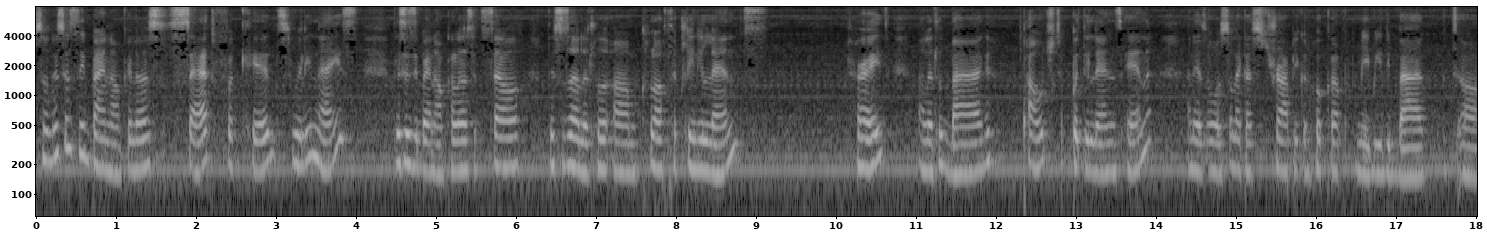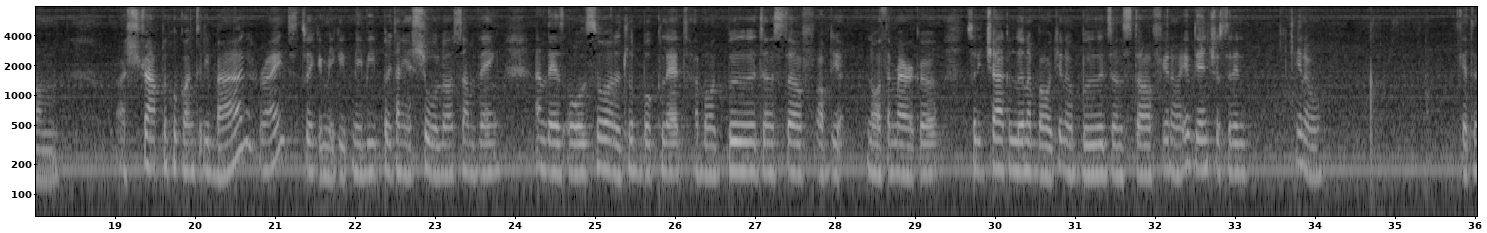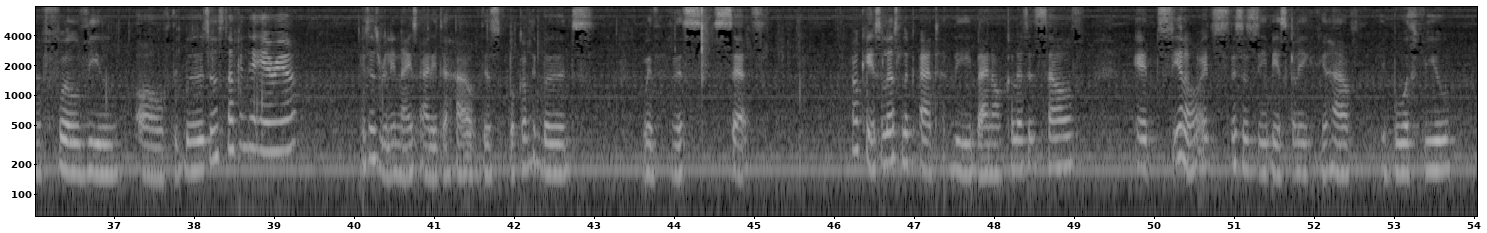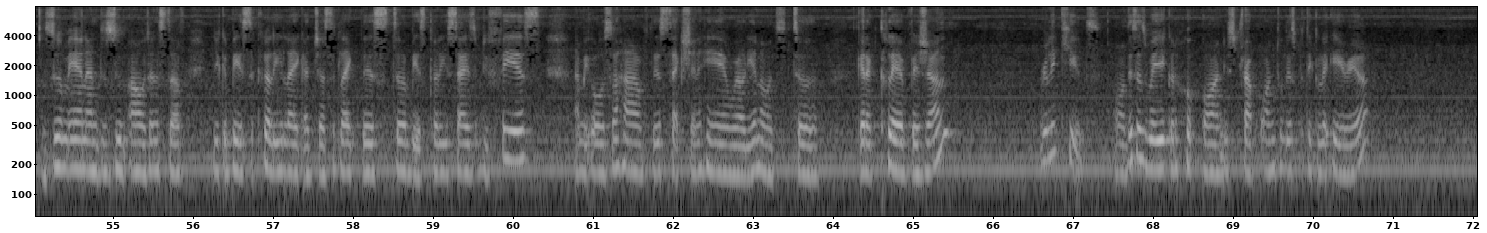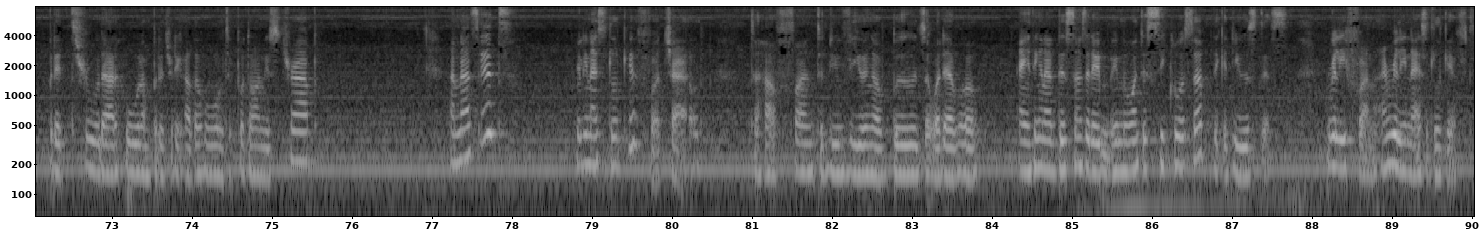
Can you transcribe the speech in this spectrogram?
So this is the binoculars set for kids, really nice. This is the binoculars itself. This is a little um, cloth to clean the lens, right? A little bag, pouch to put the lens in. And there's also like a strap you can hook up maybe the bag, um, a strap to hook onto the bag, right? So you can make it, maybe put it on your shoulder or something. And there's also a little booklet about birds and stuff of the North America. So the child can learn about, you know, birds and stuff, you know, if they're interested in, you know, getting full view of the birds and stuff in the area. This is really nice idea to have this book of the birds with this set. Okay, so let's look at the binoculars itself. It's, you know, it's, this is the, basically you have the both view zoom in and zoom out and stuff. You can basically like adjust it like this to basically size of the face. And we also have this section here well you know to get a clear vision. Really cute. Oh this is where you could hook on the strap onto this particular area put it through that hole and put it through the other hole to put on the strap and that's it. Really nice little gift for a child to have fun to do viewing of birds or whatever. Anything in a distance that they, may want to see close up they could use this. Really fun and really nice little gift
